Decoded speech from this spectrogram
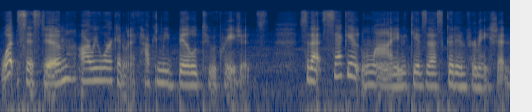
what system are we working with? How can we build two equations? So that second line gives us good information.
